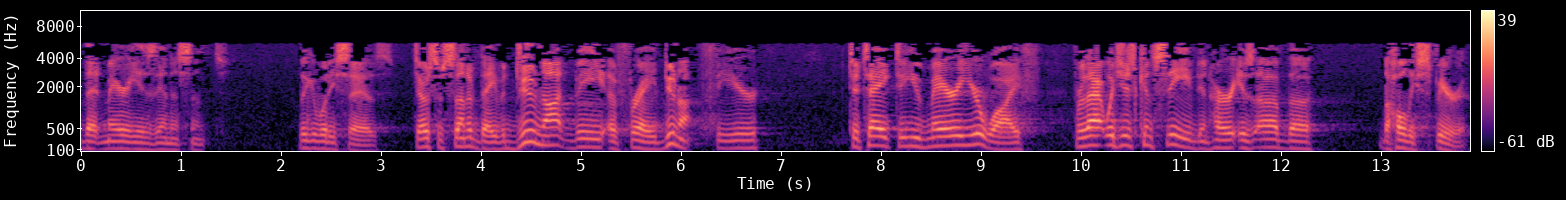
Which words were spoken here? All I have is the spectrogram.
that Mary is innocent. Look at what he says. Joseph, son of David, do not be afraid, do not fear to take to you Mary, your wife, for that which is conceived in her is of the, the Holy Spirit.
